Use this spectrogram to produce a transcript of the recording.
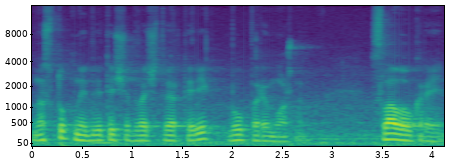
наступний 2024 рік був переможним. Слава Україні!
